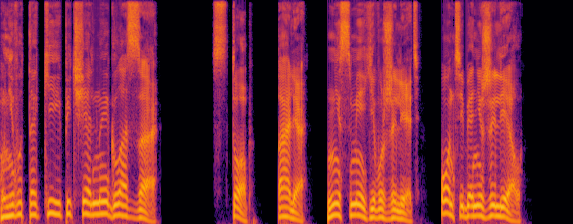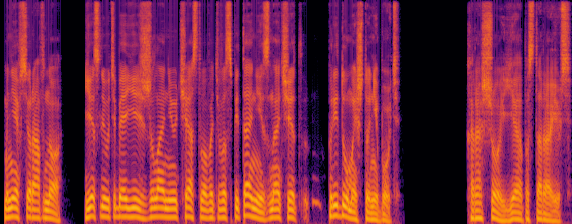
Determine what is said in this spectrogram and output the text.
У него такие печальные глаза. Стоп, Аля, не смей его жалеть. Он тебя не жалел. Мне все равно. Если у тебя есть желание участвовать в воспитании, значит, придумай что-нибудь. Хорошо, я постараюсь.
